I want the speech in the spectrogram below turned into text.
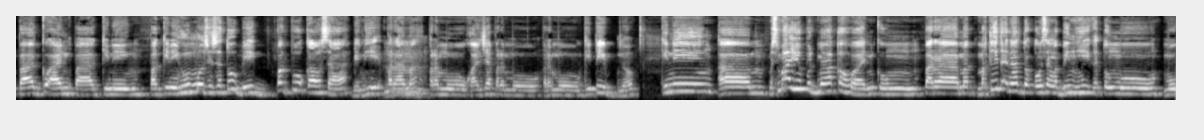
pagkuan pag kining pag kining humol siya sa tubig, pagpukaw sa binhi para ma, para mo kan siya para mo para mo gitib no. Kining um, mas maayo pud mga kahuan kung para ma- makita nato kung sa nga binhi katong mo mo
